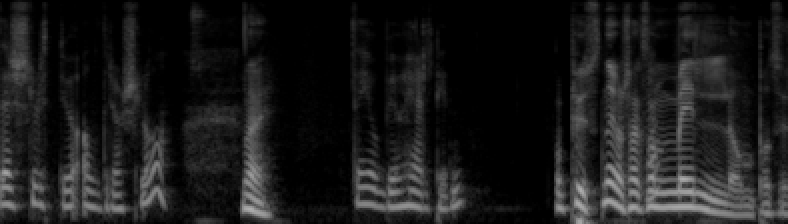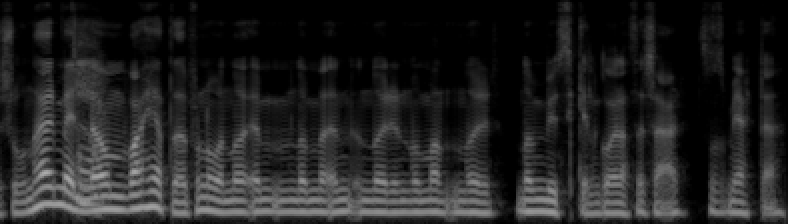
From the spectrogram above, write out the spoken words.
det slutter jo aldri å slå. Nei. Det jobber jo hele tiden. Og pusten er jo en slags sånn mellomposisjon her, mellom, hva heter det for noe når, når, når, når, når, når muskelen går av seg selv, sånn som hjertet?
